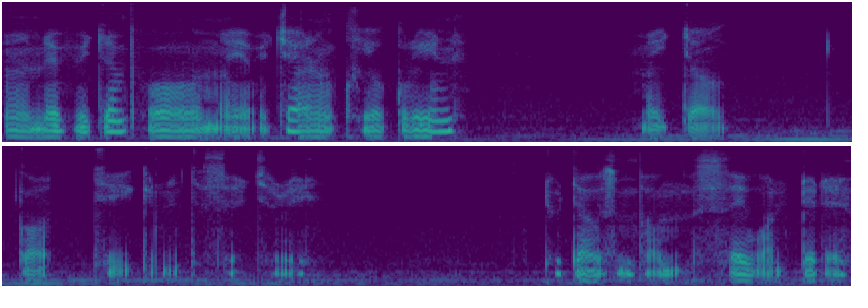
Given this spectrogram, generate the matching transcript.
And if you don't follow my other channel, Cleo Green, my dog got taken into surgery. Two thousand pounds, they wanted it.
